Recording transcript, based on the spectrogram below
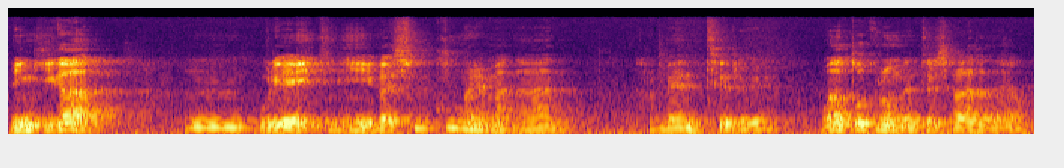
민기가 음, 우리 에이틴이가 심쿵할 만한 그런 멘트를 워낙 또 그런 멘트를 잘하잖아요.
